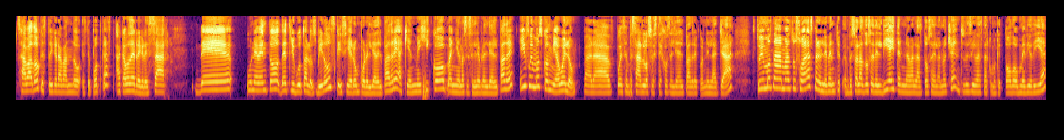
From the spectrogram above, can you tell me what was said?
sábado, que estoy grabando este podcast, acabo de regresar de un evento de tributo a los Beatles que hicieron por el Día del Padre aquí en México. Mañana se celebra el Día del Padre. Y fuimos con mi abuelo para pues empezar los festejos del Día del Padre con él allá. Estuvimos nada más dos horas, pero el evento empezó a las 12 del día y terminaba a las 12 de la noche. Entonces iba a estar como que todo mediodía.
